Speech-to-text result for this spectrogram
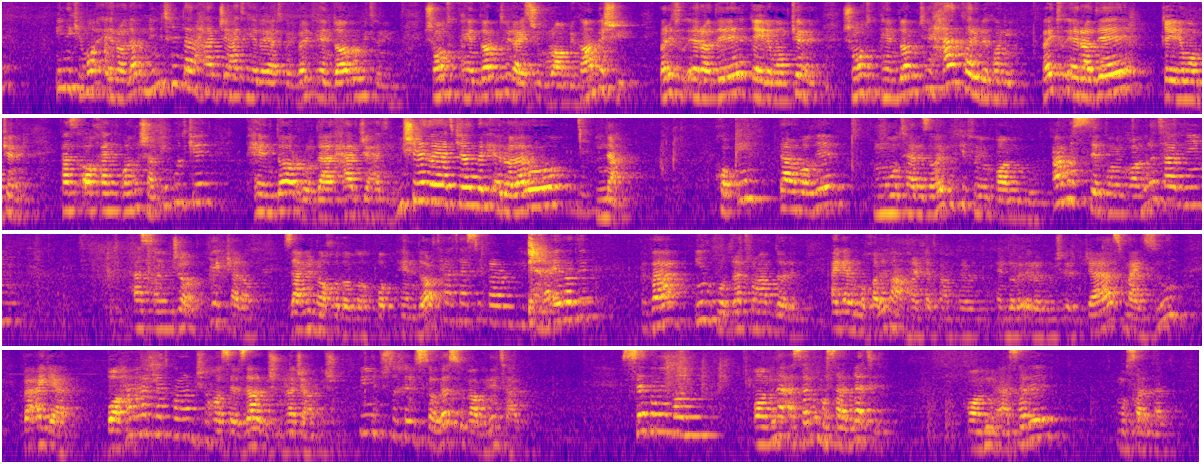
اینه که ما اراده رو نمی‌تونیم در هر جهت هدایت کنیم ولی پندار رو می‌تونیم. شما تو پندار می‌تونید رئیس جمهور آمریکا هم بشید ولی تو اراده غیر ممکنه. شما تو پندار می‌تونید هر کاری بکنید ولی تو اراده غیر ممکنه. پس آخرین قانونش هم این بود که پندار رو در هر جهتی میشه هدایت کرد ولی اراده رو نه. خب این در واقع معترضه هایی بود که تو این قانون بود. اما سومین قانون تقدیم از اینجا یک کلام. زمین ناخودآگاه با پندار تحت تاثیر قرار می‌گیره نه اراده. و این قدرت رو هم داره. اگر مخالف هم حرکت کنم پندار اراده میشه جذب مجذوب. و اگر با هم حرکت کنن میشه حاصل ضربشون نه جمعشون این چیز خیلی ساده است و قوانین تربیت. سومین قانون قانون اثر مسلطه. قانون اثر مسلط.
